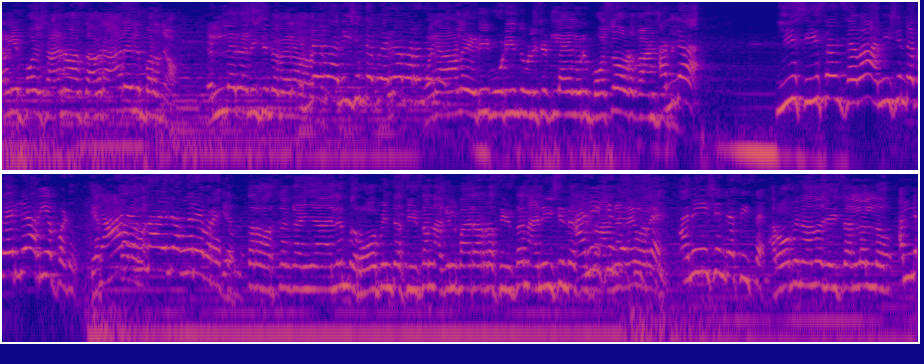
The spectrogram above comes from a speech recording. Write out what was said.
ഇറങ്ങിപ്പോയ ഷാനവാസ് അവരാരെങ്കിലും പറഞ്ഞോ? എല്ലാരും അനീഷിന്റെ പേരാണ് അനീഷിന്റെ പേരാ പറഞ്ഞത്. ഒരാളെ എടി പൊടി എന്ന് വിളിച്ചിട്ടില്ല അയാൾ ഒരു പോസ്റ്റർ അവിടെ കാണിച്ചു അല്ല ഈ സീസൺ സെവൻ അനീഷിന്റെ പേരിൽ അറിയപ്പെടും. ഞാൻ എന്നായാലും അങ്ങനെ പറയത്തുള്ളൂ. എത്ര വർഷം കഴിഞ്ഞാലും റോബിന്റെ സീസൺ അഖിൽ മാരാറുടെ സീസൺ അനീഷിന്റെ സീസൺ അനീഷിന്റെ അങ്ങനെ സീസൺ പറയും. അനീഷിന്റെ സീസൺ റോബിനാണോ ജയിച്ചല്ലോ അല്ല,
